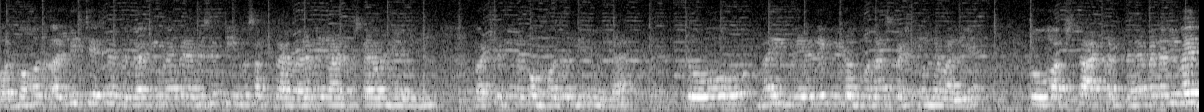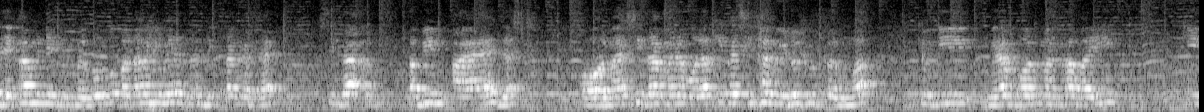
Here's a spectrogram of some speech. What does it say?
और बहुत अर्ली स्टेज में मिल रहा है कि मैं अभी से तीन सब्सक्राइबर है, मेरे ज़्यादा सब्सक्राइबर है नहीं बट फिर मेरे को बहुत जल्दी मिल रहा है। तो भाई, मेरे लिए वीडियो बहुत ज़्यादा स्पेशल होने वाली है। तो अब स्टार्ट करते हैं। मैंने अभी भाई देखा भी नहीं गिम्बल को उनको पता भी नहीं भाई, अंदर दिखता कैसा है। सीधा अभी आया है जस्ट और मैं सीधा, मैंने बोला कि मैं सीधा वीडियो शूट करूँगा, क्योंकि मेरा बहुत मन था भाई कि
